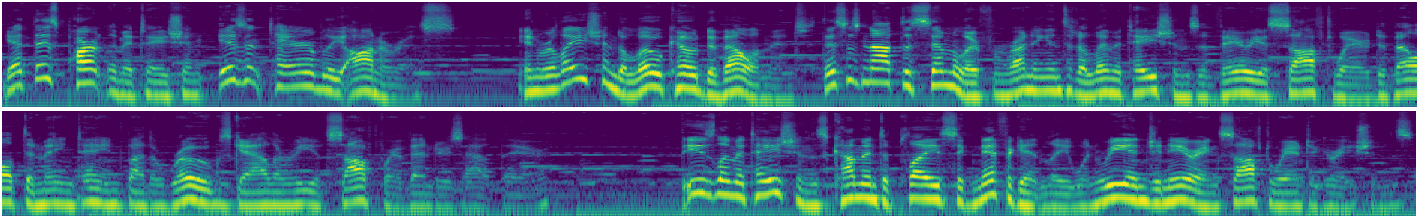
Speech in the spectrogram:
Yet this part limitation isn't terribly onerous. In relation to low-code development, this is not dissimilar from running into the limitations of various software developed and maintained by the rogues gallery of software vendors out there. These limitations come into play significantly when re-engineering software integrations.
